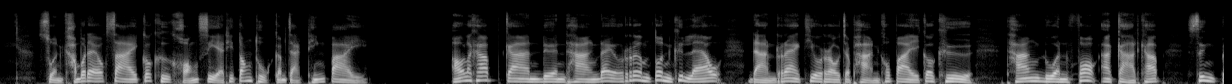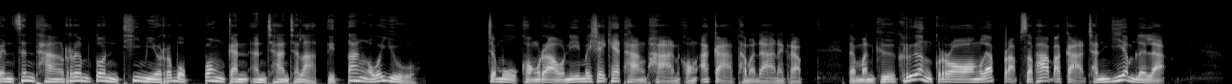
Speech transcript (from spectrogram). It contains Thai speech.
ส่วนคาร์บอนไดออกไซด์ก็คือของเสียที่ต้องถูกกำจัดทิ้งไป เอาละครับ การเดินทางได้เริ่มต้นขึ้นแล้ว ด่านแรกที่เราจะผ่านเข้าไปก็คือ ทางด่วนฟอกอากาศครับ ซึ่งเป็นเส้นทางเริ่มต้นที่มีระบบป้องกันอัญชานฉลาดติดตั้งเอาไว้อยู่ จมูกของเรานี่ไม่ใช่แค่ทางผ่านของอากาศธรรมดานะครับ แต่มันคือเครื่องกรองและปรับสภาพอากาศชั้นเยี่ยมเลยแหละ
